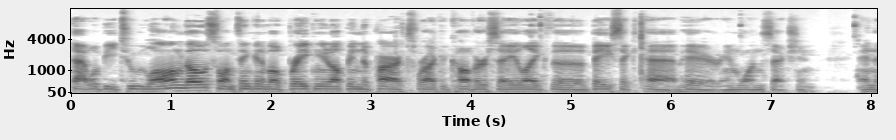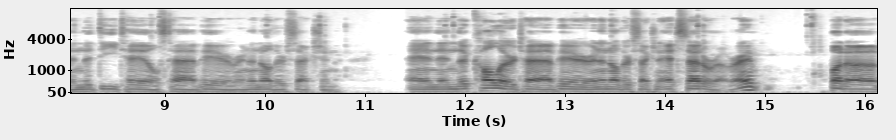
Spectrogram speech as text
that would be too long though, so I'm thinking about breaking it up into parts where I could cover, say, like the basic tab here in one section, and then the details tab here in another section, and then the color tab here in another section, etc. Right? But uh,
